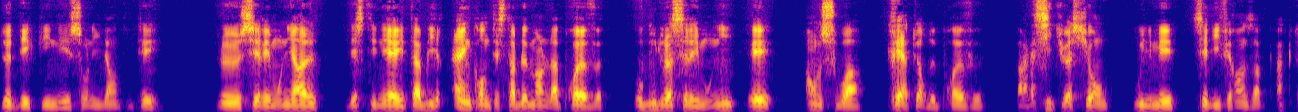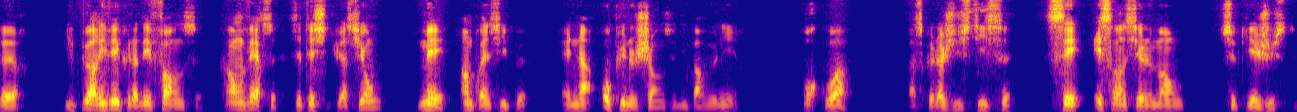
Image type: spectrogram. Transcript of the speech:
de décliner son identité. Le cérémonial destiné à établir incontestablement la preuve au bout de la cérémonie et, en soi, créateur de preuves par la situation où il met ses différents acteurs. Il peut arriver que la défense renverse cette situation, mais, en principe, elle n'a aucune chance d'y parvenir. Pourquoi? Parce que la justice, c'est essentiellement ce qui est juste.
